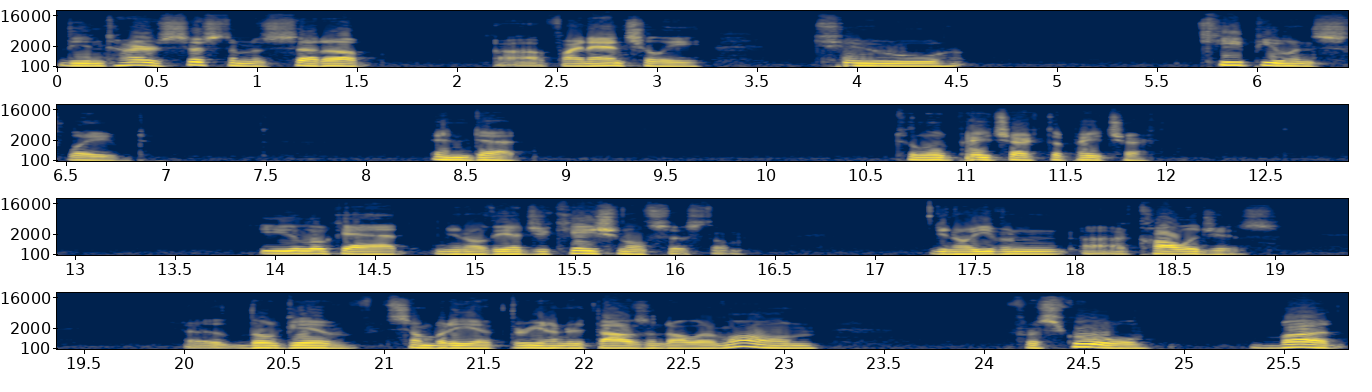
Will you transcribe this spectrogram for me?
the entire system is set up uh, financially to keep you enslaved in debt to live paycheck to paycheck. You look at you know the educational system, you know even uh, colleges. Uh, they'll give somebody a three hundred thousand dollar loan for school, but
